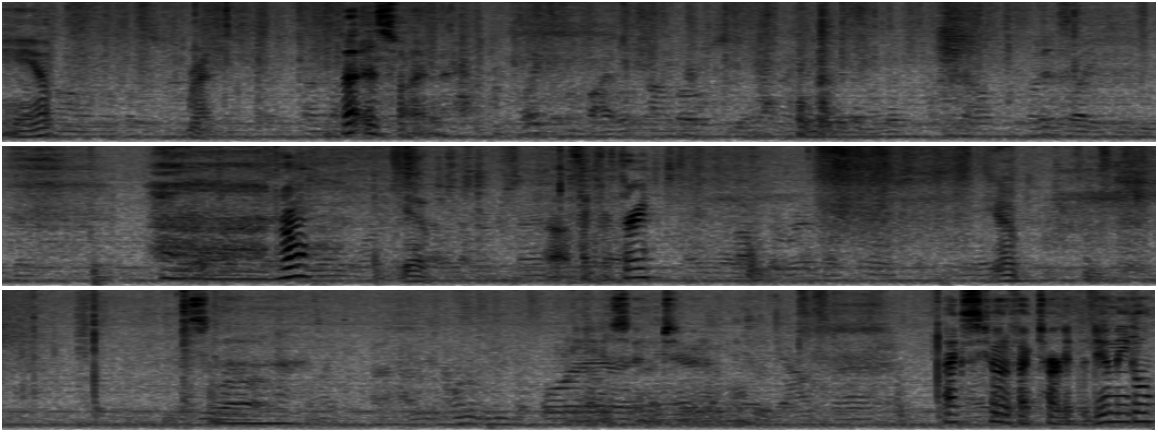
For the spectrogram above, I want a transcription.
Yep. Right. That is fine. Normal. Yep. Uh, effect for three. Yep. So then goes into code effect target the Doom Eagle.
